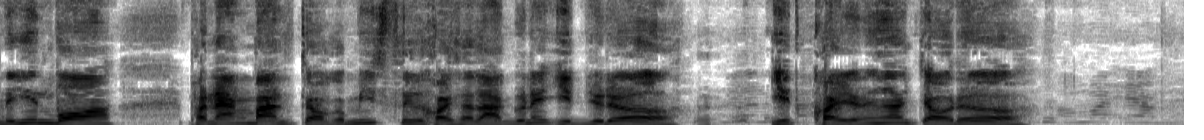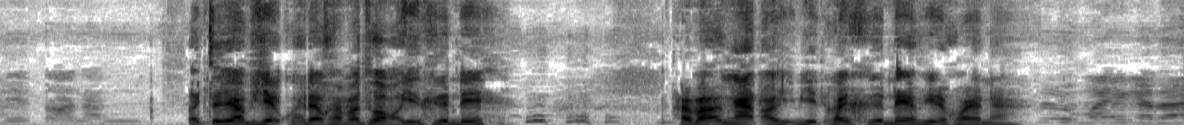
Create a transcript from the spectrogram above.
ได้ยินบอผนังบ้านเจ้าก็มีซื้อข่อยสลักอยู่ในอิฐอยู่เด้ออิฐข่อยอยู่ในเฮือนเจ้าเด้อเอามาแอมเดี๋ยวตอนนั้นเออจะย่อเพียบข่อยเดี๋ยวข่อยมาท่วงเอาอิฐขึ้นดิข่อยว่างานเอาอิฐข่อยขึ้นได้อพี่ข่อยนะซื้อไม่ก็ได้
